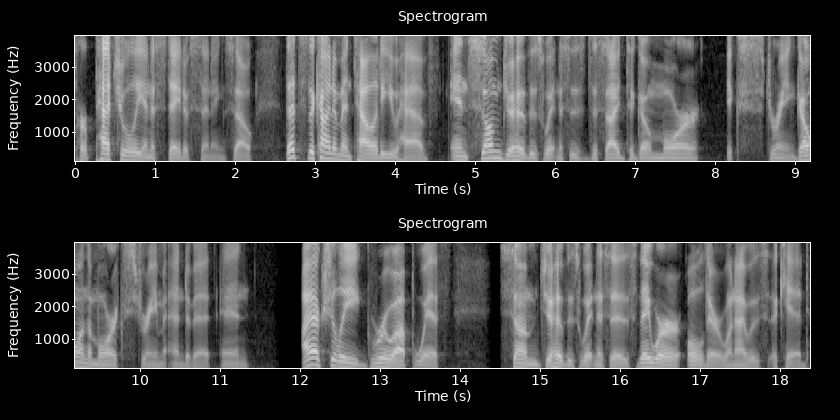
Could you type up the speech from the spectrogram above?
perpetually in a state of sinning. So that's the kind of mentality you have. And some Jehovah's Witnesses decide to go more extreme, go on the more extreme end of it. And I actually grew up with some Jehovah's Witnesses. They were older when I was a kid.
